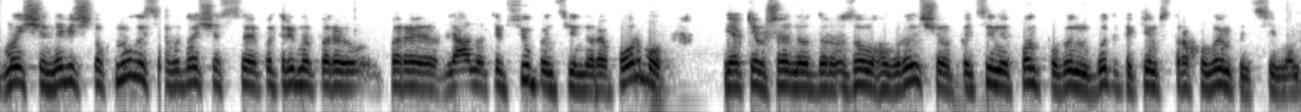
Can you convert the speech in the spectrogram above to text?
ми ще не відштовхнулися. Водночас потрібно пере- переглянути всю пенсійну реформу як я вже неодноразово говорив, що пенсійний фонд повинен бути таким страховим пенсійним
